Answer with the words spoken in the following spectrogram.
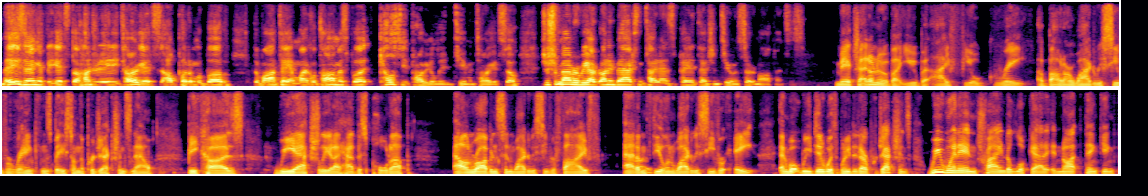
amazing. If he gets the 180 targets, I'll put him above Davante and Michael Thomas, but Kelce's probably going to lead the team in targets. So just remember, we got running backs and tight ends to pay attention to in certain offenses. Mitch, I don't know about you, but I feel great about our wide receiver rankings based on the projections now because we actually, and I have this pulled up Allen Robinson, wide receiver five, Adam right. Thielen, wide receiver eight. And what we did with when we did our projections, we went in trying to look at it and not thinking,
